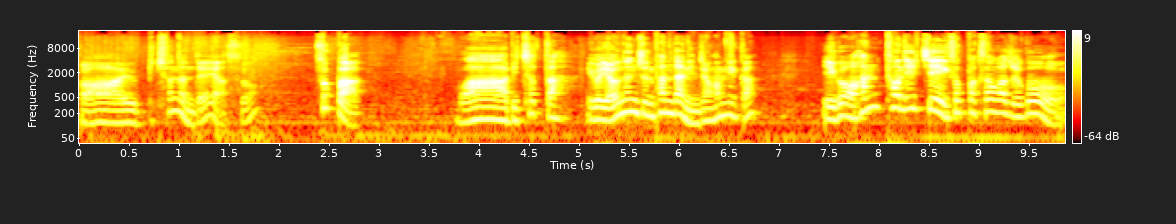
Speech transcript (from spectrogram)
와, 이거 미쳤는데, 야수? 속박! 와, 미쳤다. 이거 연은준 판단 인정합니까? 이거 한 턴 일찍 속박 써가지고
